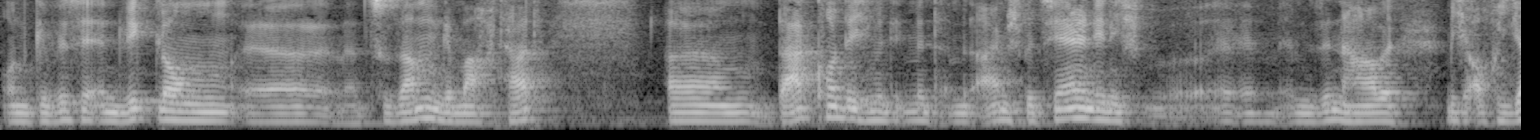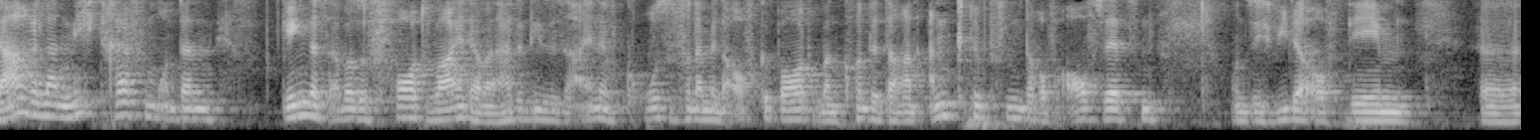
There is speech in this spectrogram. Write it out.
und gewisse Entwicklungen äh, zusammen gemacht hat. Ähm, da konnte ich mit, mit, mit einem Speziellen, den ich äh, im, im Sinn habe, mich auch jahrelang nicht treffen und dann ging das aber sofort weiter. Man hatte dieses eine große Fundament aufgebaut man konnte daran anknüpfen, darauf aufsetzen und sich wieder auf dem äh,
